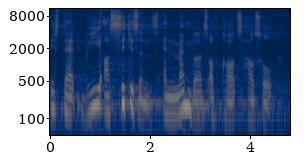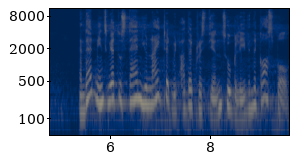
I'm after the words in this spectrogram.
is that we are citizens and members of God's household. And that means we have to stand united with other Christians who believe in the gospel,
